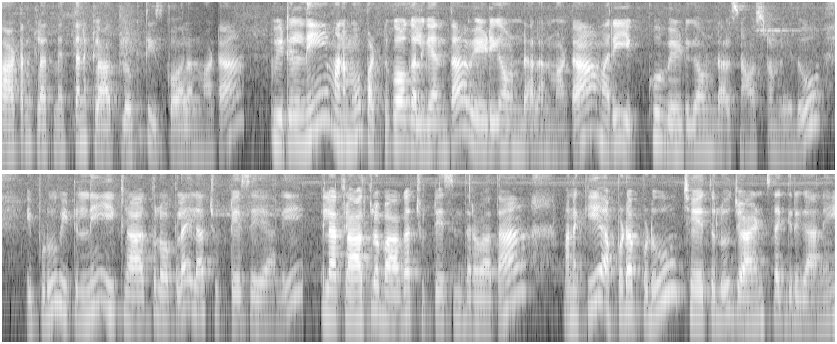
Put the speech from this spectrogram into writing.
కాటన్ క్లాత్ మెత్తని క్లాత్లోకి తీసుకోవాలన్నమాట. వీటిల్ని మనము పట్టుకోగలిగేంత వేడిగా ఉండాలన్నమాట. మరి ఎక్కువ వేడిగా ఉండాల్సిన అవసరం లేదు. ఇప్పుడు వీటిల్ని ఈ క్లాత్ లోపల ఇలా చుట్టేసేయాలి. ఇలా క్లాత్లో బాగా చుట్టేసిన తర్వాత మనకి అప్పుడప్పుడు చేతులు జాయింట్స్ దగ్గర కానీ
